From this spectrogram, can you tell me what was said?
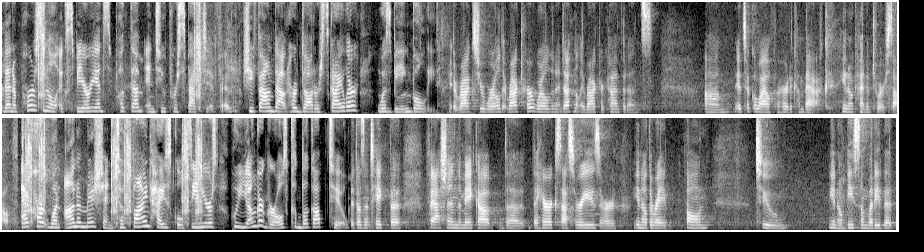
then a personal experience put them into perspective. She found out her daughter Skylar was being bullied. It rocks your world. It rocked her world, and it definitely rocked her confidence. Um, it took a while for her to come back, you know, kind of to herself. Eckhart went on a mission to find high school seniors who younger girls could look up to. It doesn't take the fashion, the makeup, the, the hair accessories, or, you know, the right phone to, you know, be somebody that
